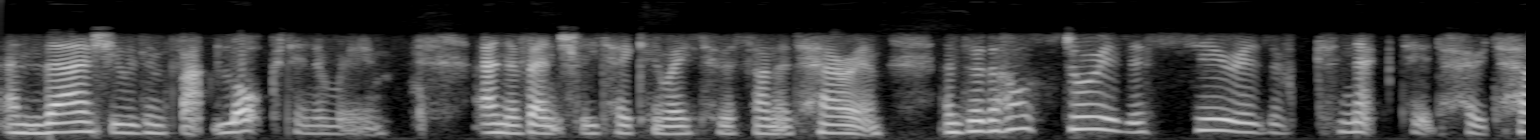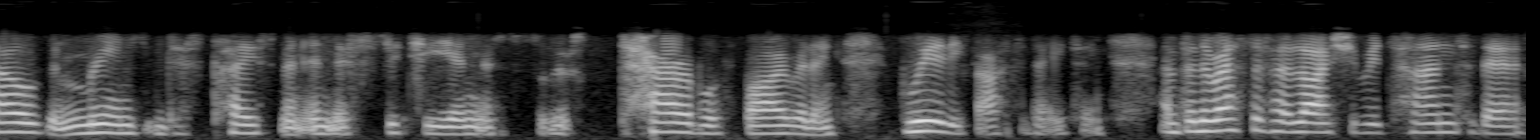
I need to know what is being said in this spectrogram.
and there she was in fact locked in a room and eventually taken away to a sanitarium. And so the whole story is this series of connected hotels and rooms and displacement in this city in this sort of terrible spiraling. Really fascinating. And for the rest of her life, she returned to this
